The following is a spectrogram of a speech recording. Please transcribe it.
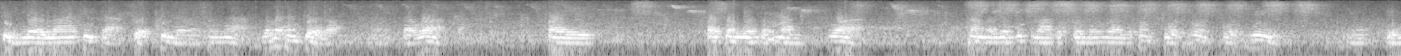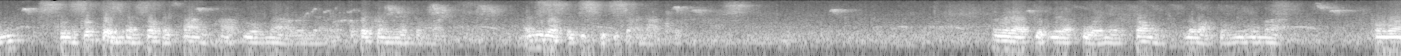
สิ่งเลวร้ายที่จะเกิดขึ้นในวันข้างหน้าแล้วไม่ทันเกิดหรอกนะแต่ว่าไปไปกังวลกับมันว่า ถ้ามันเรียนทุกลากับคนอย่างไรจะต้องปวดโน่นปวดนี่เห็นคนก็เป็นกันก็ไปสร้างภาพลวงหน้าอะไว้แล้วก็ไปกังวลกับมันอันนี้เราไปยึดติดกับอนาคตเวลาเจ็บเวลาป่วยเนี่ยต้องระวังตรงนี้ให้มาก เพราะว่า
